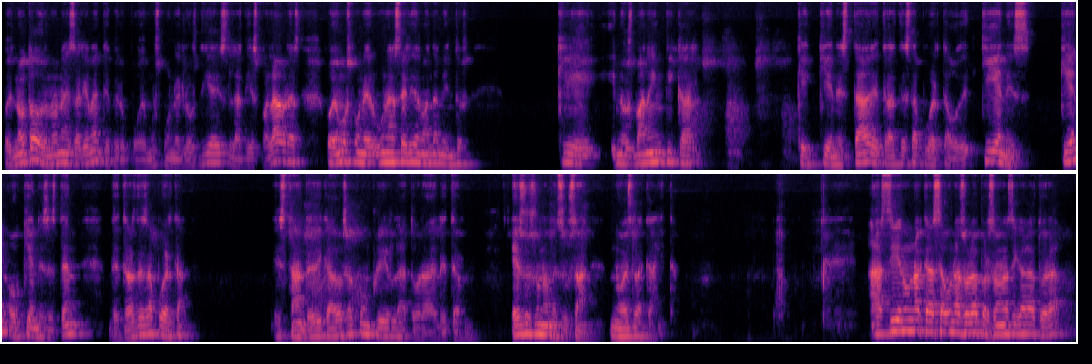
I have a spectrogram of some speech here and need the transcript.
pues no todos, no necesariamente, pero podemos poner los 10, las 10 palabras, podemos poner una serie de mandamientos que nos van a indicar que quien está detrás de esta puerta o de quienes, quién o quienes estén detrás de esa puerta, están dedicados a cumplir la Torah del Eterno. Eso es una mesuzá, no es la cajita. Así en una casa una sola persona siga la Torah,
